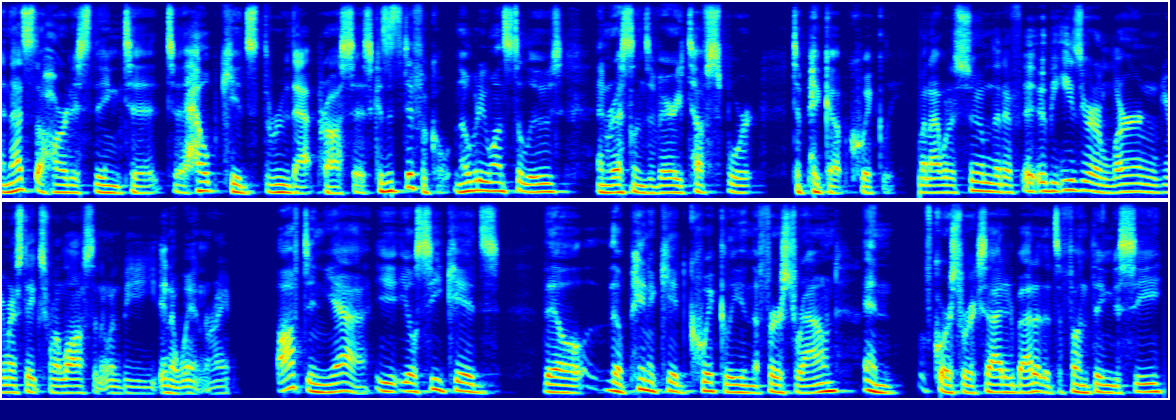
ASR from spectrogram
and that's the hardest thing to to help kids through that process because it's difficult nobody wants to lose and wrestling's a very tough sport to pick up quickly And I would assume that if it would be easier to learn your mistakes from a loss than it would be in a win, right? often yeah you, you'll see kids they'll they'll pin a kid quickly in the first round and of course we're excited about it. That's a fun thing to see.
